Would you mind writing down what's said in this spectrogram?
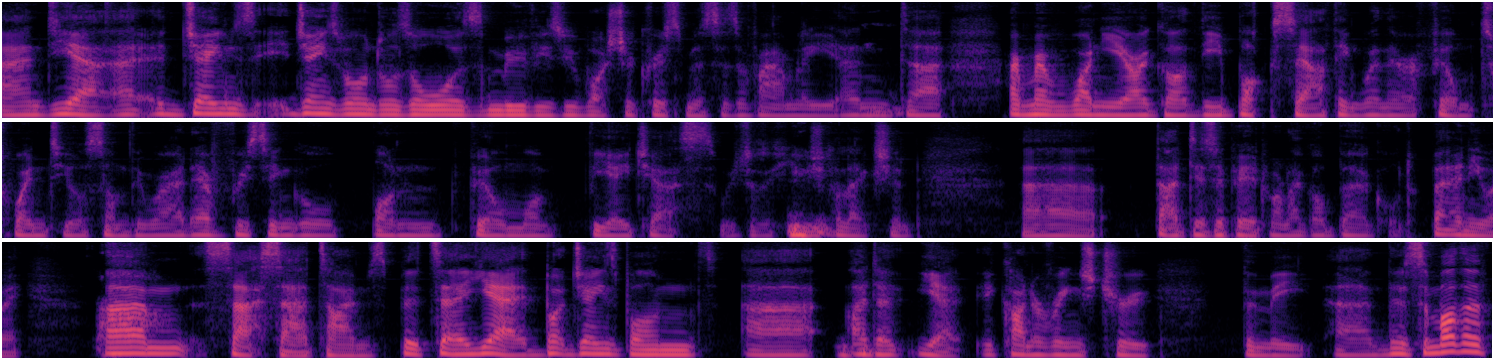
And yeah, uh, James James Bond was always movies we watched at Christmas as a family. And uh, I remember one year I got the box set. I think when they were filmed twenty or something, where I had every single Bond film on VHS, which was a huge Mhm. collection. Uh, that disappeared when I got burgled. But anyway, um, sad, sad times. But uh, yeah, but James Bond, uh, I don't. Yeah, it kind of rings true for me. Uh, there's some other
